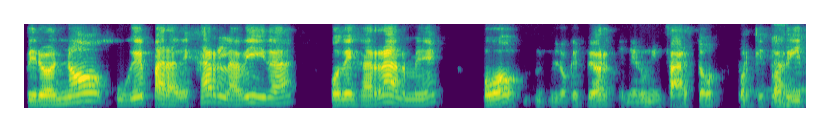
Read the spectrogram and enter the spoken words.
pero no jugué para dejar la vida o desgarrarme o, lo que es peor, tener un infarto porque corrí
